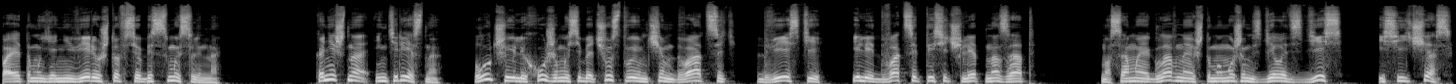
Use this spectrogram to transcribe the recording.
Поэтому я не верю, что все бессмысленно. Конечно, интересно, лучше или хуже мы себя чувствуем, чем 20, 200 или 20 тысяч лет назад. Но самое главное, что мы можем сделать здесь и сейчас.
